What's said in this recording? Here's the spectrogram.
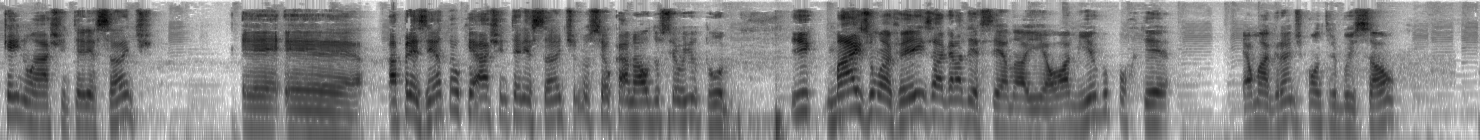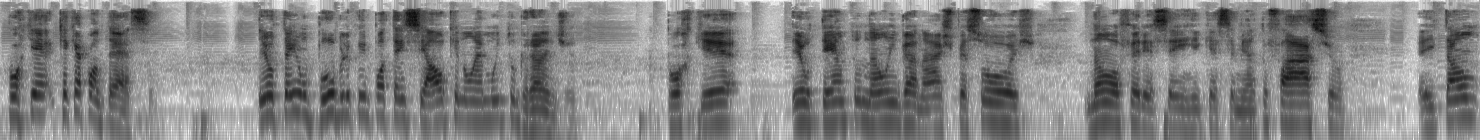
quem não acha interessante, é, é, apresenta o que acha interessante no seu canal do seu YouTube. E mais uma vez agradecendo aí ao amigo, porque é uma grande contribuição. Porque o que, que acontece? Eu tenho um público em potencial que não é muito grande, porque eu tento não enganar as pessoas, não oferecer enriquecimento fácil. Então,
